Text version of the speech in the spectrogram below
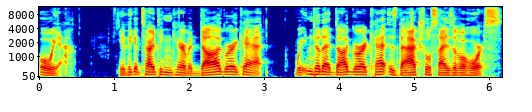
Oh, yeah. You think it's hard taking care of a dog or a cat? Wait until that dog or a cat is the actual size of a horse.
